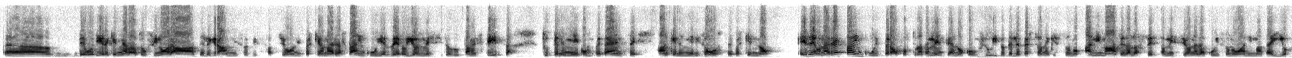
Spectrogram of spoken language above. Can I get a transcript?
eh, devo dire che mi ha dato finora delle grandi soddisfazioni perché è una realtà in cui è vero, io ho investito tutta me stessa, tutte le mie competenze, anche le mie risorse, perché no? Ed è una realtà in cui però fortunatamente hanno confluito delle persone che sono animate dalla stessa missione da cui sono animata io,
